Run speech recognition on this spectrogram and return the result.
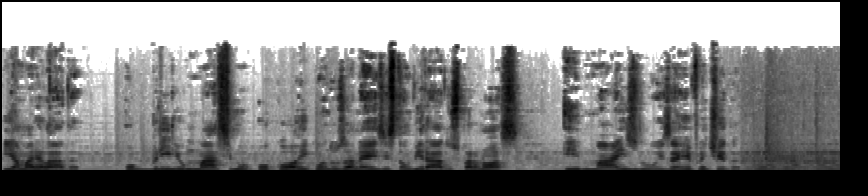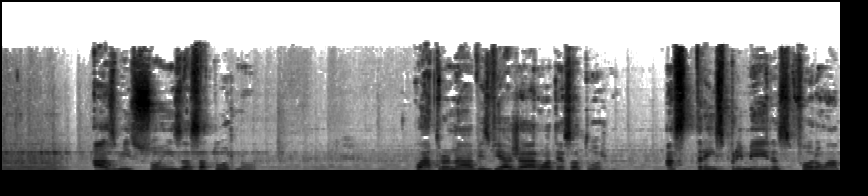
e amarelada, o brilho máximo ocorre quando os anéis estão virados para nós e mais luz é refletida. As missões a Saturno. Quatro naves viajaram até Saturno. As três primeiras foram a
